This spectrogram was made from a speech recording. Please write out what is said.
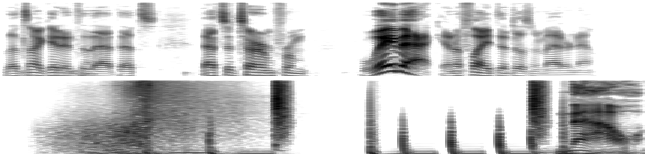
Let's not get into that. That's that's a term from way back in a fight that doesn't matter now. Now,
